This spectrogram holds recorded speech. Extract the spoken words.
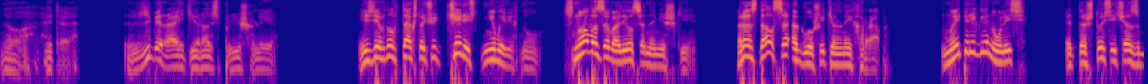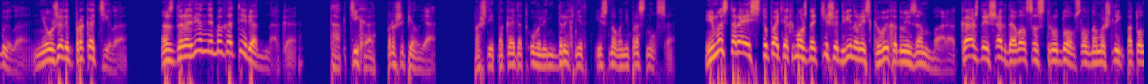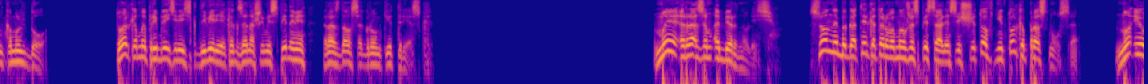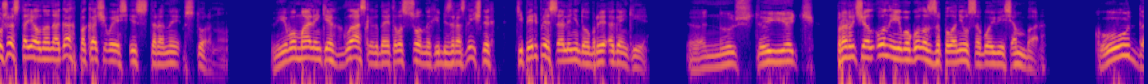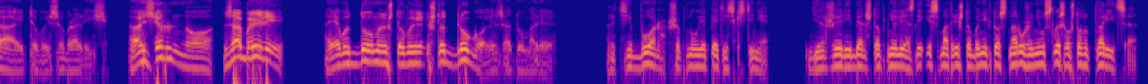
ну, это... Забирайте, раз пришли. И, зевнув так, что чуть челюсть не вывихнул, снова завалился на мешки. Раздался оглушительный храп. Мы переглянулись. Это что сейчас было? Неужели прокатило? А здоровенный богатырь, однако. Так, тихо, прошипел я. Пошли, пока этот уволень дрыхнет и снова не проснулся. И мы, стараясь ступать как можно тише, двинулись к выходу из амбара. Каждый шаг давался с трудом, словно мы шли по тонкому льду. Только мы приблизились к двери, как за нашими спинами раздался громкий треск. Мы разом обернулись. Сонный богатырь, которого мы уже списали со счетов, не только проснулся, но и уже стоял на ногах, покачиваясь из стороны в сторону. В его маленьких глазках, до этого сонных и безразличных, теперь плясали недобрые огоньки. — А ну стоять! — прорычал он, и его голос заполонил собой весь амбар. — Куда это вы собрались? А зерно забыли? А я вот думаю, что вы что-то другое задумали. — Ратибор, — шепнул я, пятясь к стене, — держи ребят, чтоб не лезли, и смотри, чтобы никто снаружи не услышал, что тут творится.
